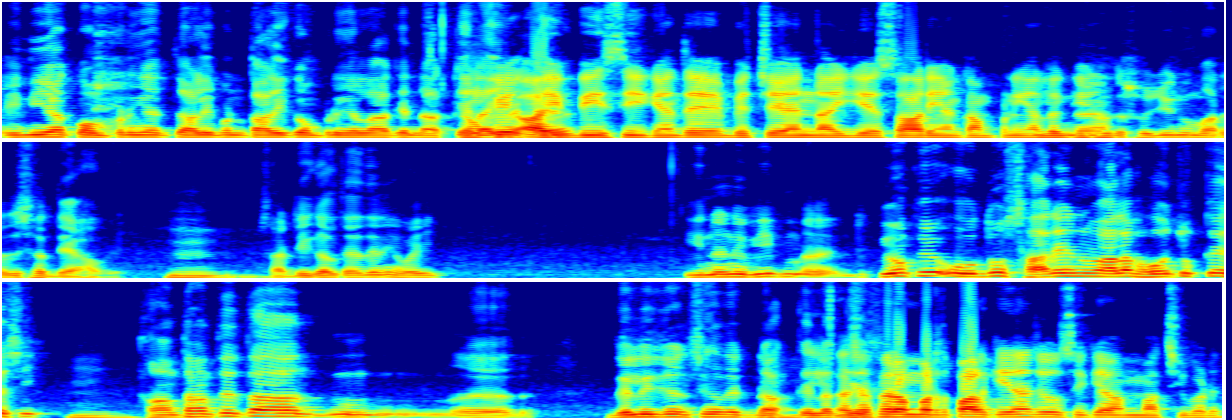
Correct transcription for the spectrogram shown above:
ਇੰਨੀਆਂ ਕੰਪਨੀਆਂ 40 45 ਕੰਪਨੀਆਂ ਲਾ ਕੇ ਨਾਕੇ ਲਾਈ ਕਿਉਂਕਿ ਆਈਬੀਸੀ ਕਹਿੰਦੇ ਵਿੱਚ ਐਨਆਈਏ ਸਾਰੀਆਂ ਕੰਪਨੀਆਂ ਲੱਗੀਆਂ। ਲੱਗੀਆਂ ਦੱਸੋ ਜਿਹਨੂੰ ਮਰਜ਼ੀ ਸੱਦਿਆ ਹੋਵੇ। ਹੂੰ। ਸਾਡੀ ਗੱਲ ਤਾਂ ਇਹਦੇ ਨਹੀਂ ਹੋਈ। ਇਹਨਾਂ ਨੇ ਵੀ ਕਿਉਂਕਿ ਉਦੋਂ ਸਾਰੇ ਇਨਵਾਲਵ ਹੋ ਚੁੱਕੇ ਸੀ। ਥਾਂ ਥਾਂ ਤੇ ਤਾਂ ਅਮ, ਅਹ, ਦਿੱਲੀ ਏਜੰਟ ਸਿੰਘ ਦੇ ਨਾਕੇ ਲੱਗੇ ਅੱਛਾ ਫਿਰ ਅਮਰਤਪਾਲ ਕਿਹਨਾਂ ਜੋ ਸੀ ਕਿ ਮਾਚੀਵਾੜੇ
